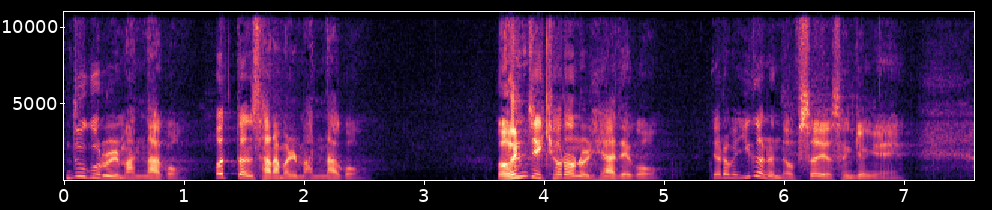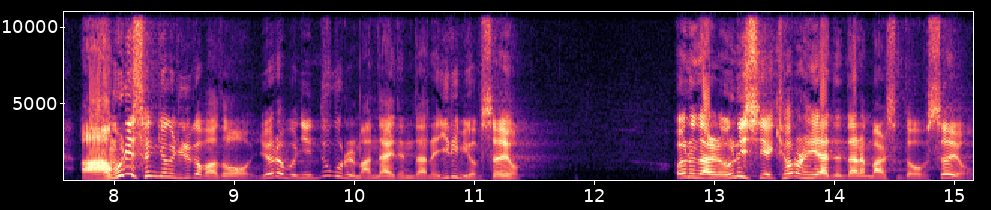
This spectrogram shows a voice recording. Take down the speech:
누구를 만나고 어떤 사람을 만나고 언제 결혼을 해야 되고 여러분 이거는 없어요 성경에. 아무리 성경을 읽어봐도 여러분이 누구를 만나야 된다는 이름이 없어요. 어느 날 어느 시에 결혼해야 된다는 말씀도 없어요.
